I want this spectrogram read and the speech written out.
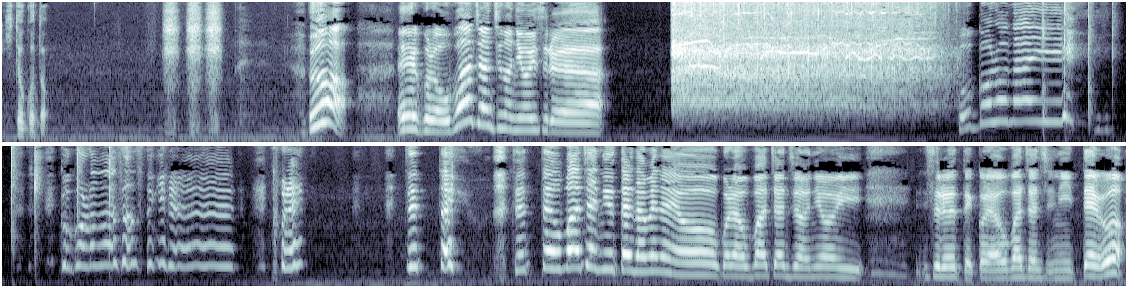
一言。うわえー、これおばあちゃんちの匂いする。心ない 心なさすぎるこれ、絶対、絶対おばあちゃんに言ったらダメだよ。これおばあちゃんちの匂い。するって、これおばあちゃん家に行って、うわ、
